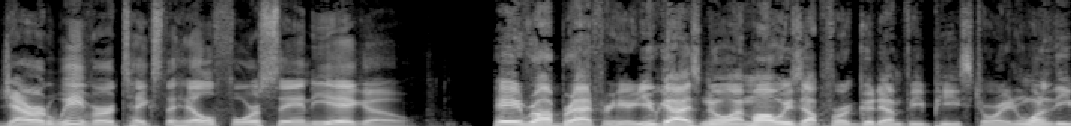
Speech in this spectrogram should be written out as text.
Jered Weaver takes the hill for San Diego. Hey, Rob Bradford here. You guys know I'm always up for a good MVP story, and one of the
